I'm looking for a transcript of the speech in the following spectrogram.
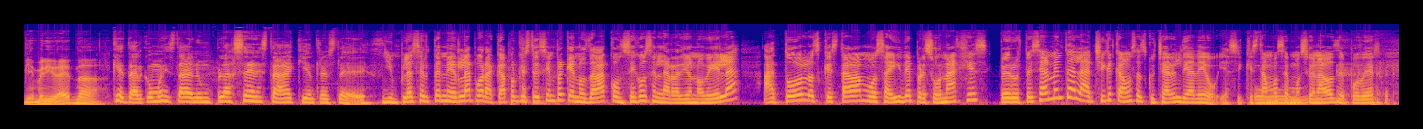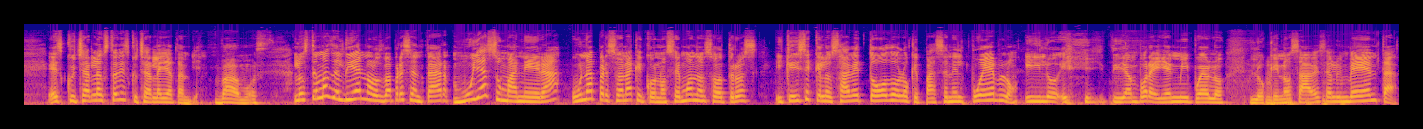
Bienvenida, Edna. ¿Qué tal? ¿Cómo estás? Un placer estar aquí entre ustedes. Y un placer tenerla por acá, porque usted siempre que nos daba consejos en la radionovela, a todos los que estábamos ahí de personajes, pero especialmente a la chica que vamos a escuchar el día de hoy. Así que estamos Uh. emocionados de poder escucharla a usted y escucharla a ella también. Vamos. Los temas del día nos los va a presentar muy a su manera una persona que conocemos nosotros y que dice que lo sabe todo lo que pasa en el pueblo. Y lo y dirían por ahí en mi pueblo, lo que no sabe se lo inventa.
